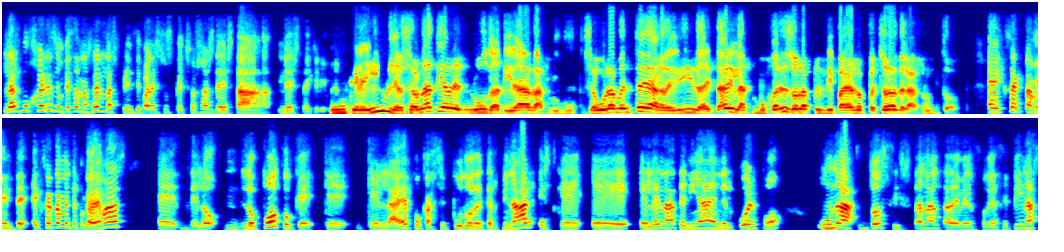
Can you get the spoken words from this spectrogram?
las mujeres empiezan a ser las principales sospechosas de, esta, de este crimen. Increíble, o sea, una tía desnuda, tirada, seguramente agredida y tal, y las mujeres son las principales sospechosas del asunto. Exactamente, exactamente, porque además eh, de lo, lo poco que, que, que, en la época se pudo determinar es que eh, Elena tenía en el cuerpo una dosis tan alta de benzodiazepinas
